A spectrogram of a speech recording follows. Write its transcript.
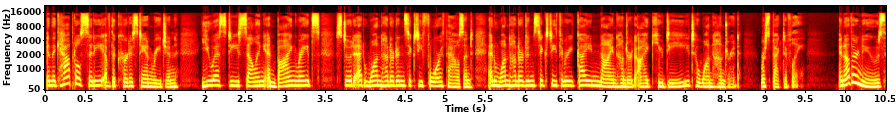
In the capital city of the Kurdistan region, USD selling and buying rates stood at 164,000 and 163,900 IQD to 100, respectively. In other news,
